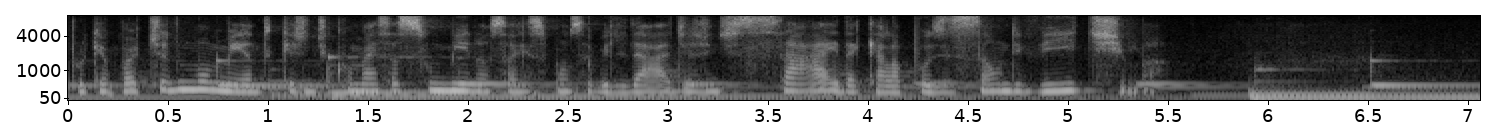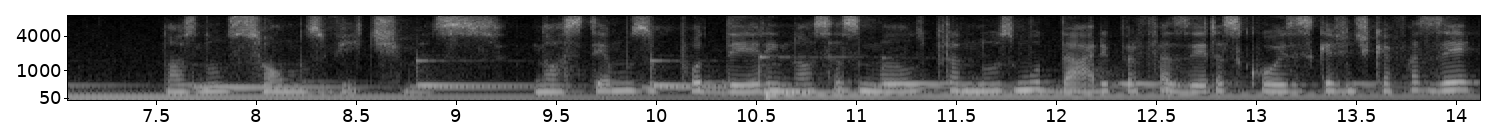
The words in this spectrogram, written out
Porque a partir do momento que a gente começa a assumir nossa responsabilidade, a gente sai daquela posição de vítima. Nós não somos vítimas. Nós temos o poder em nossas mãos para nos mudar e para fazer as coisas que a gente quer fazer.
